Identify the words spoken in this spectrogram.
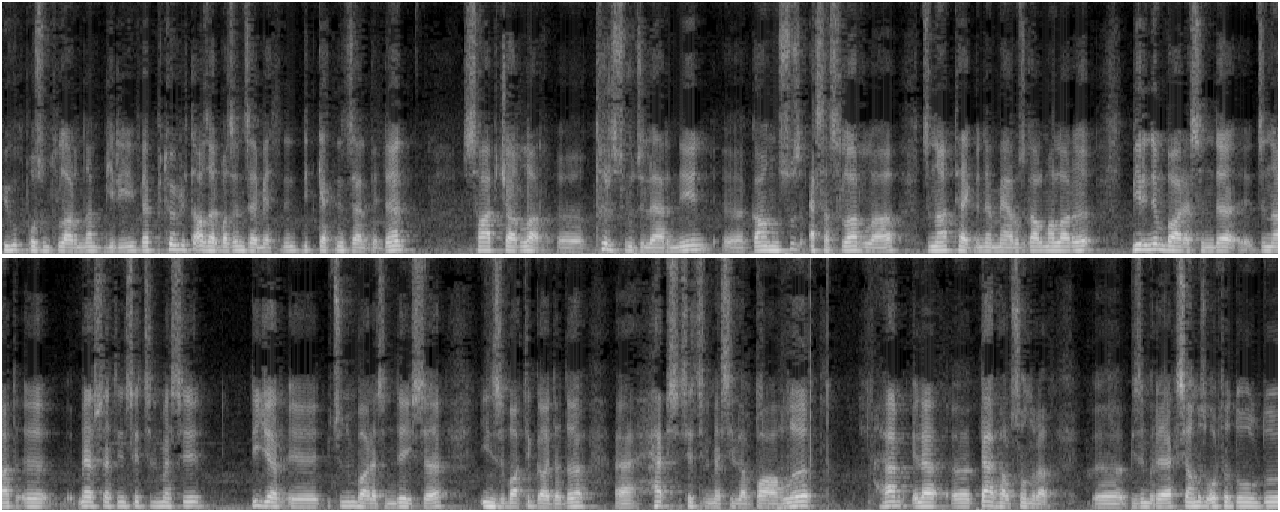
hüquq pozuntularından biri və bütövlükdə Azərbaycan cəmiyyətinin diqqətini cəlb edən sahibkarlar, e, tır sürücülərinin e, qanunsuz əsaslarla cinayət təqibinə məruz qalmaları, birinin barəsində cinayət e, məsuliyyətinin seçilməsi, digər ə, üçünün barəsində isə inzibati qaydada ə, həbs seçilməsi ilə bağlı həm elə ə, dərhal sonra ə, bizim reaksiyamız ortada oldu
